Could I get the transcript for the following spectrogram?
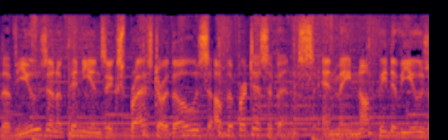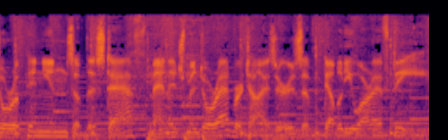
The views and opinions expressed are those of the participants and may not be the views or opinions of the staff, management, or advertisers of WRFD.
